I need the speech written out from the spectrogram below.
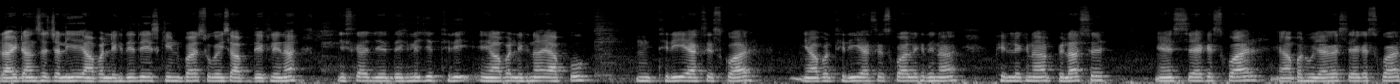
राइट आंसर चलिए यहाँ पर लिख देते स्क्रीन पर। सुबह से आप देख लेना। इसका ये देख लीजिए थ्री यहाँ पर लिखना है आपको। थ्री एक्स स्क्वायर यहाँ पर थ्री एक्स स्क्वायर लिख देना। है फिर लिखना है प्लस सेक स्क्वायर यहाँ पर हो जाएगा सेक स्क्वायर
